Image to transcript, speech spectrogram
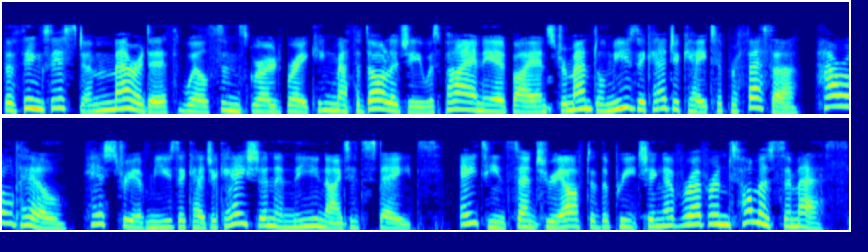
The Think System Meredith Willson's groundbreaking methodology was pioneered by instrumental music educator Professor Harold Hill. History of Music Education in the United States 18th century After the preaching of Reverend Thomas M.S.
